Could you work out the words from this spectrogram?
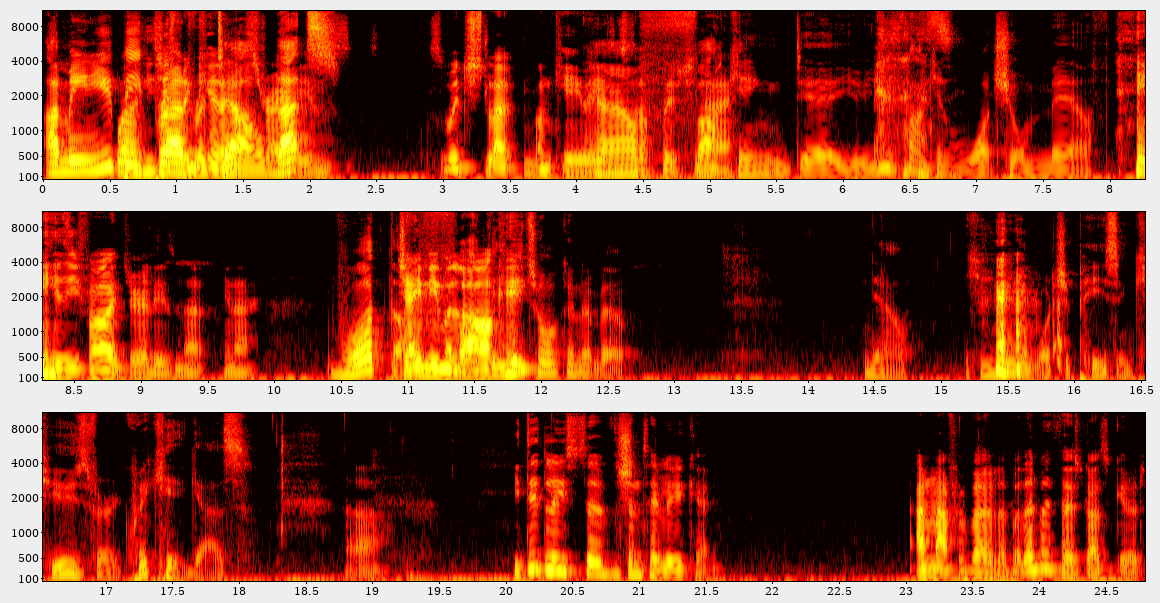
I mean, you well, beat Brad Riddell. That's which like on Kiwis and how stuff. Which you know, fucking dare you? You fucking watch your mouth. easy fights, really, isn't it? You know. What the Jamie fuck are you talking about? Now, you need to watch your P's and Q's very quick here, guys. Uh, he did lose to Vicente Luque and Matt Frevola, but they're both those guys are good.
